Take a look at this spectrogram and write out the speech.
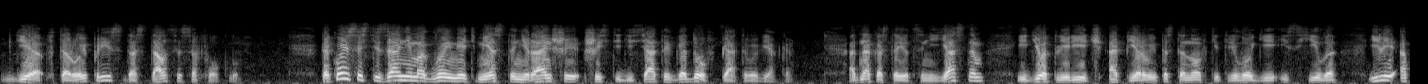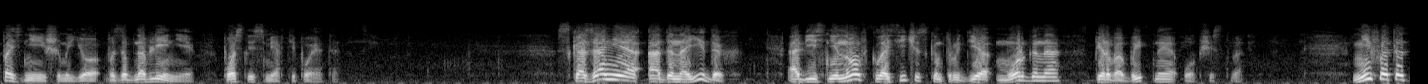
где второй приз достался Софоклу. Такое состязание могло иметь место не раньше 60-х годов V века. Однако остается неясным, идет ли речь о первой постановке трилогии Исхила или о позднейшем ее возобновлении после смерти поэта. Сказание о Данаидах объяснено в классическом труде Моргана «Первобытное общество». Миф этот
